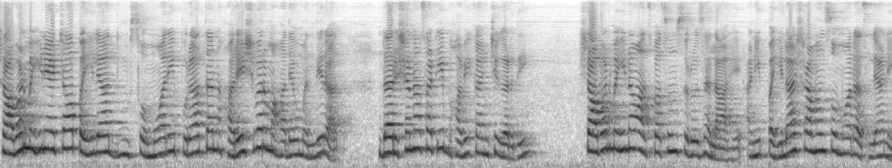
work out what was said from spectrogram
श्रावण महिन्याच्या पहिल्या सोमवारी पुरातन हरेश्वर महादेव मंदिरात दर्शनासाठी भाविकांची गर्दी. श्रावण महिना आजपासून सुरू झाला आहे आणि पहिला श्रावण सोमवार असल्याने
